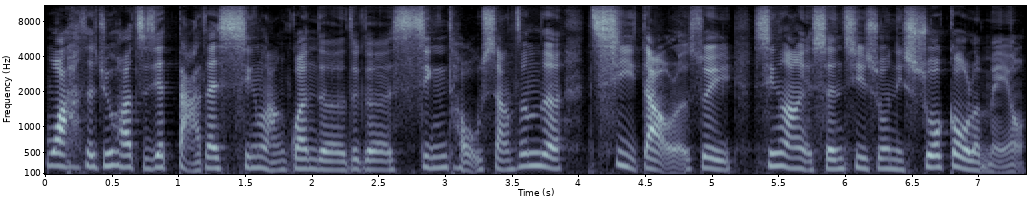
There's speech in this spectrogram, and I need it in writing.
哇，这句话直接打在新郎官的这个心头上，真的气到了，所以新郎也生气说：“你说够了没有？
